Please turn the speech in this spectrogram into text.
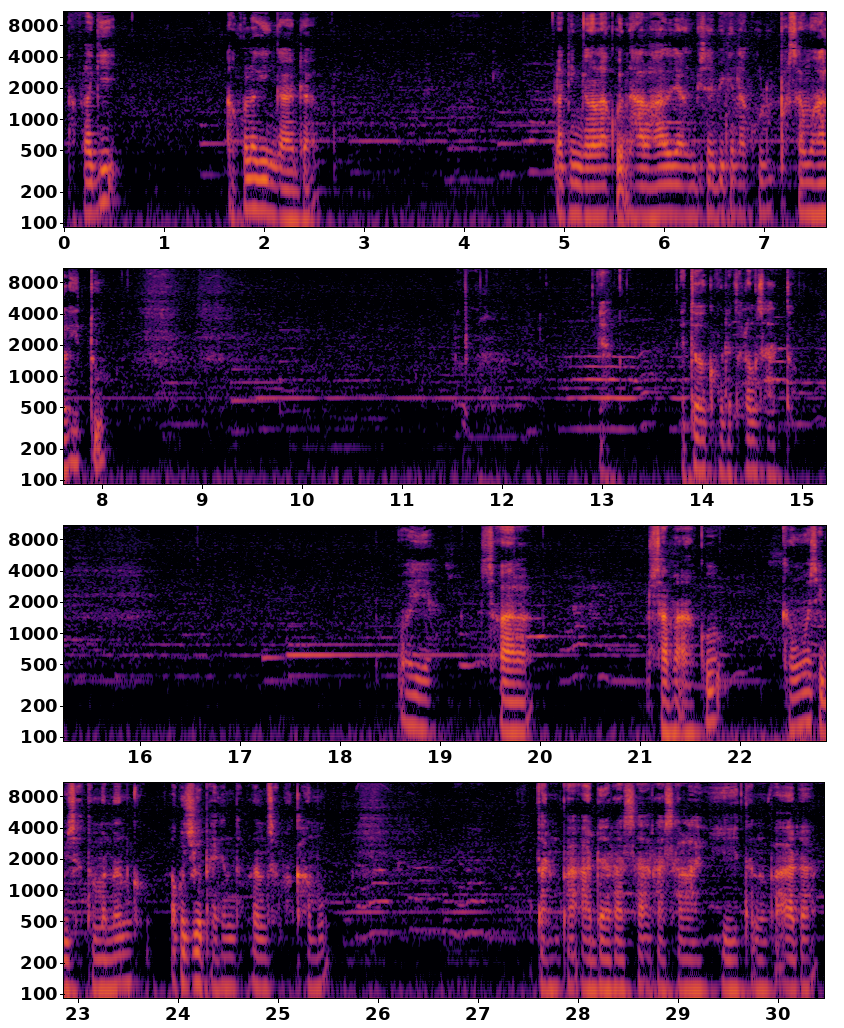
Apalagi aku lagi nggak ada lagi nggak ngelakuin hal-hal yang bisa bikin aku lupa sama hal itu. Ya itu aku minta tolong satu. Oh iya soal sama aku kamu masih bisa temenan kok. Aku juga pengen temenan sama kamu. Tanpa ada rasa-rasa lagi tanpa ada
